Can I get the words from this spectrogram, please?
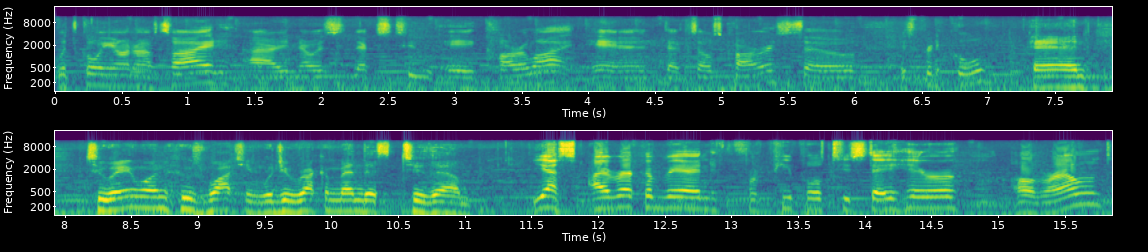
what's going on outside. I know it's next to a car lot and that sells cars, so it's pretty cool. And to anyone who's watching, would you recommend this to them? Yes, I recommend for people to stay here around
